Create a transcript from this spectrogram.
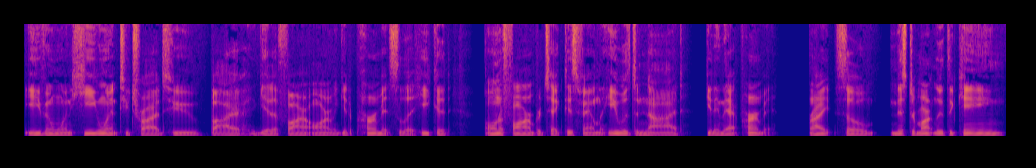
even when he went to try to buy, get a firearm and get a permit so that he could own a farm protect his family, he was denied getting that permit, right? So Mr. Martin Luther King,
